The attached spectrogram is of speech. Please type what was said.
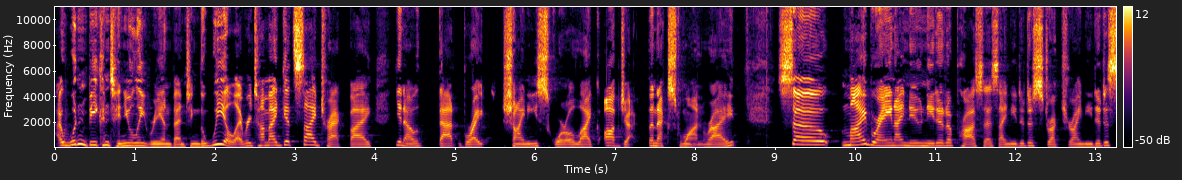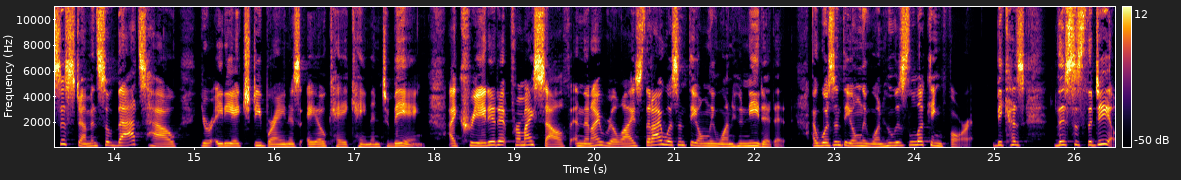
I wouldn't be continually reinventing the wheel every time I'd get sidetracked by, you know, that bright, shiny squirrel like object, the next one, right? So my brain, I knew needed a process. I needed a structure. I needed a system. And so that's how your ADHD brain is A-OK came into being. I created it for myself. And then I realized that I wasn't the only one who needed it. I wasn't the only one who was looking for it. because this is the deal.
